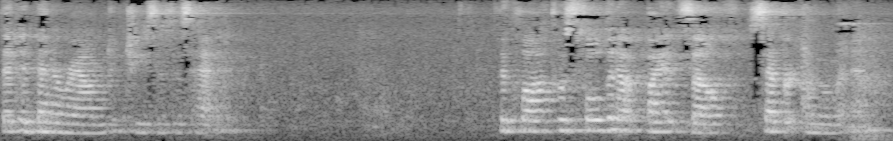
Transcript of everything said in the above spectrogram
that had been around Jesus' head. The cloth was folded up by itself, separate from the linen.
